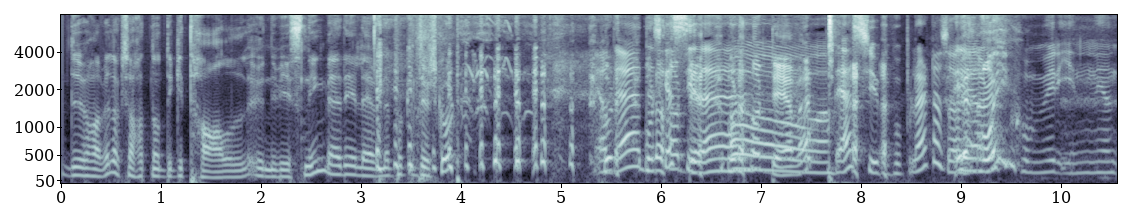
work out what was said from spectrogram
Du har vel også hatt noe digital undervisning med de elevene på kulturskolen? Ja, det, det skal jeg si det- hvordan har det vært? Det er superpopulært, altså. Ja, Når du kommer inn i en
